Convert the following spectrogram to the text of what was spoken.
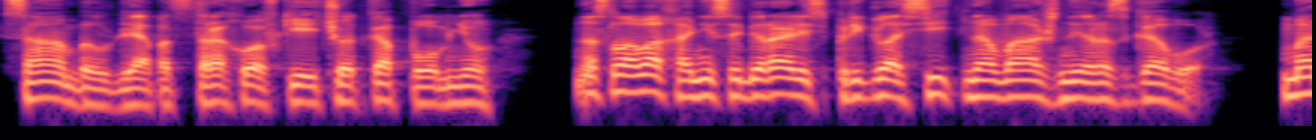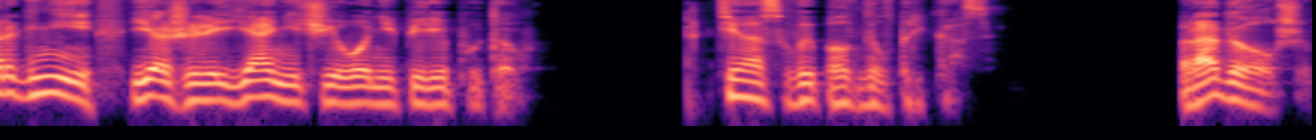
сам был для подстраховки и четко помню. На словах они собирались пригласить на важный разговор. Моргни, ежели я ничего не перепутал. Тиас выполнил приказ. Продолжим.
